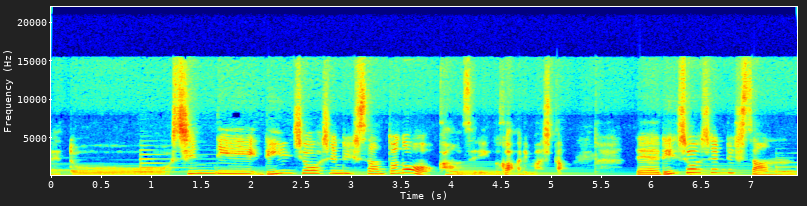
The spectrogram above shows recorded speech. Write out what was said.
えっ、と心理臨床心理士さんとのカウンセリングがありました。で臨床心理士さん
